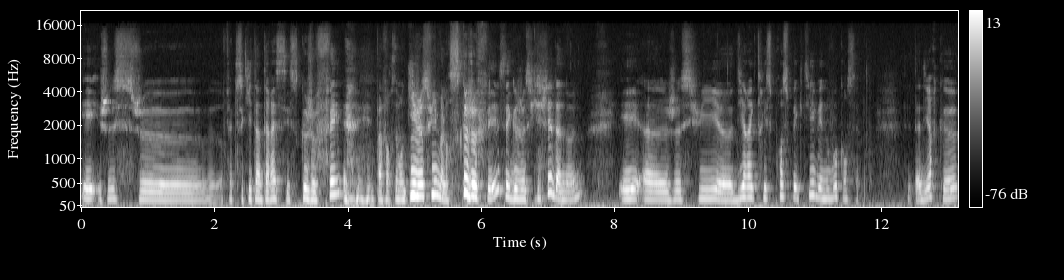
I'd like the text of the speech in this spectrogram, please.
et je, en fait, ce qui t'intéresse, c'est ce que je fais, pas forcément qui je suis, mais alors ce que je fais, c'est que je suis chez Danone et euh, je suis euh, directrice prospective et nouveaux concepts. C'est-à-dire que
